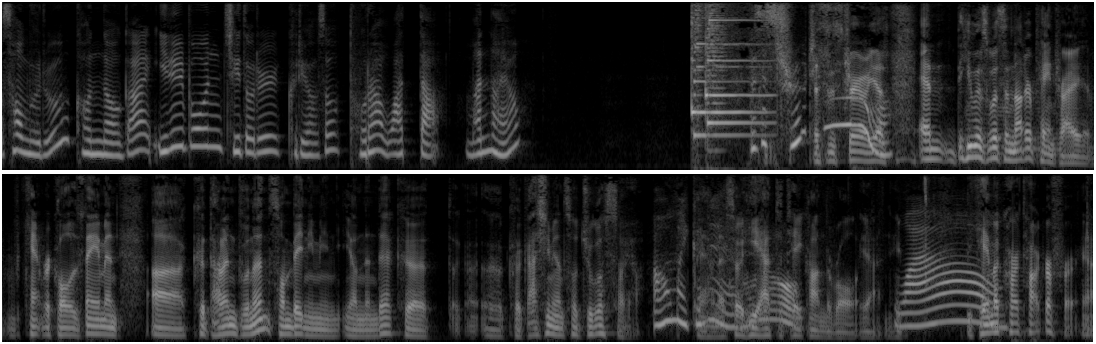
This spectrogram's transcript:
섬으로 건너가 일본 지도를 그려서 돌아왔다. 맞나요? This is true. This too. is true, yes. And he was with another painter. I can't recall his name. And uh, 그 다른 분은 선배님이었는데 그, 어, 그 가시면서 죽었어요. Oh my Yeah, goodness. so he had to take on the role. Yeah. And he wow. became a cartographer. Yeah.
